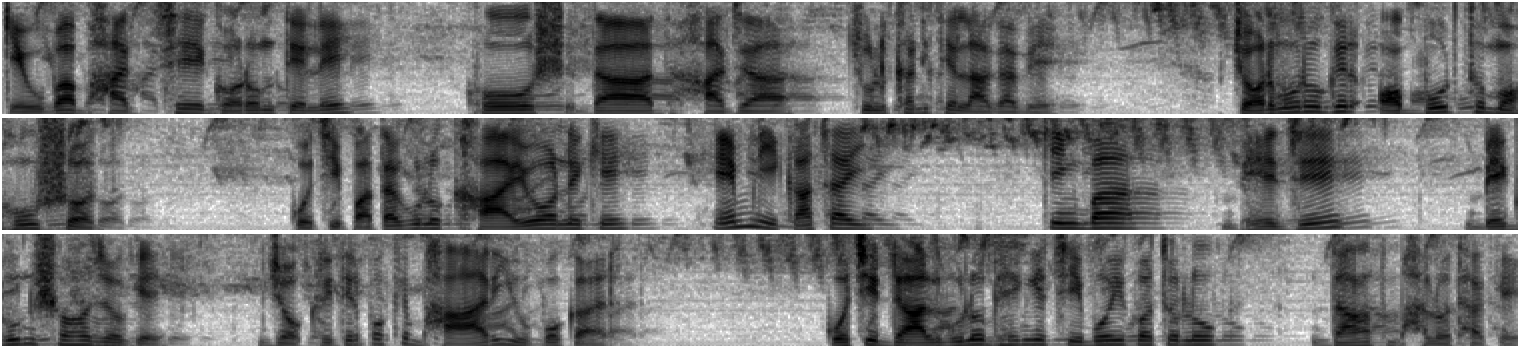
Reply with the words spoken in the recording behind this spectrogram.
কেউ বা ভাজছে গরম তেলে, খোস, দাঁত, হাজা, চুলকানিতে লাগাবে। চর্মরোগের অব্যর্থ মহৌষধ কচি পাতাগুলো খায়ও অনেকে, এমনি কাঁচাই। কিংবা ভেজে বেগুন সহযোগে, যকৃতের পক্ষে ভারী উপকার। কচি ডালগুলো ভেঙে চিবই কত লোক, দাঁত ভালো থাকে।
